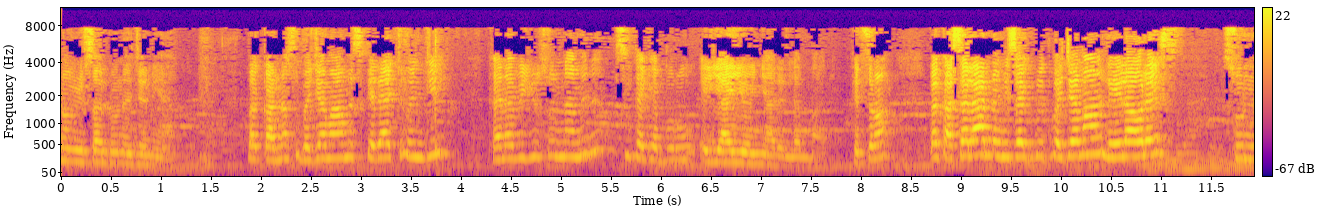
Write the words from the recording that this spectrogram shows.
ነው ይሰሉነ ጀሚያ በቃ እነሱ በጀማ መስገዳቸው እንጂ ከነብዩ ሱና ምንም ሲተገብሩ እያየውኝ አይደለም ማለት ክትራ በቃ ሰላም ነው የሚሰግዱት በጀማ። ሌላው ላይ ሱና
